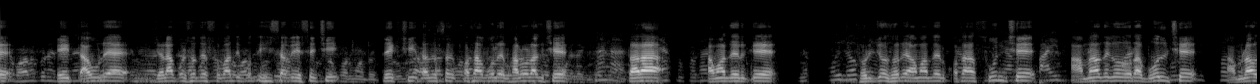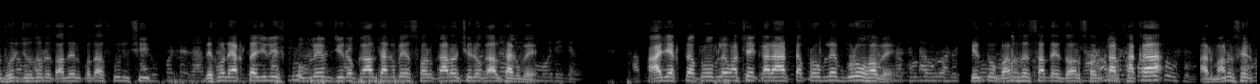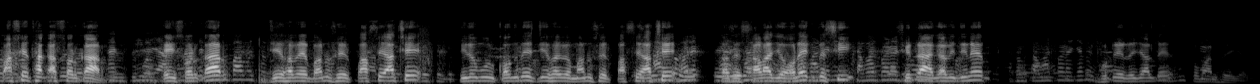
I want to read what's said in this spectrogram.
এই টাউনে জেলা পরিষদের সভাধিপতি হিসাবে এসেছি। দেখছি তাদের সঙ্গে কথা বলে ভালো লাগছে। তারা আমাদেরকে ধৈর্য ধরে আমাদের কথা শুনছে। আমাদেরকেও ওরা বলছে। আমরাও ধৈর্য ধরে তাদের কথা শুনছি। দেখুন একটা জিনিস প্রবলেম চিরকাল থাকবে সরকারও চিরকাল থাকবে। আজ একটা প্রবলেম আছে, কাল আটটা প্রবলেম গ্রো হবে। কিন্তু মানুষের সাথে দর সরকার থাকা আর মানুষের পাশে থাকা সরকার। এই সরকার যেভাবে মানুষের পাশে আছে, তৃণমূল কংগ্রেস যেভাবে মানুষের পাশে আছে, তাতে সারা যে অনেক বেশি, সেটা আগামী দিনের ভোটের রেজাল্টে প্রমাণ হয়ে যাবে।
